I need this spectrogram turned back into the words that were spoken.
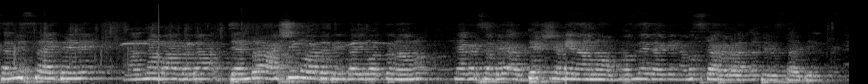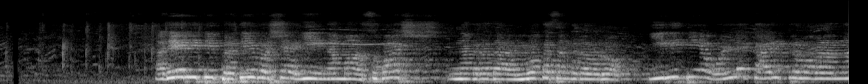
ಸಲ್ಲಿಸ್ತಾ ಇದ್ದೇನೆ. ನನ್ನ ಭಾಗದ ಜನರ ಆಶೀರ್ವಾದದಿಂದ ಇವತ್ತು ನಾನು ನಗರಸಭೆ ಅಧ್ಯಕ್ಷರಿಗೆ ನಾನು ಮೊದಲನೇದಾಗಿ ನಮಸ್ಕಾರಗಳನ್ನು ತಿಳಿಸ್ತಾ ಇದ್ದೀನಿ. ಅದೇ ರೀತಿ ಪ್ರತಿ ವರ್ಷ ಈ ನಮ್ಮ ಸುಭಾಷ್ ನಗರದ ಯುವಕ ಸಂಘದವರು ಈ ರೀತಿಯ ಒಳ್ಳೆ ಕಾರ್ಯಕ್ರಮಗಳನ್ನ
